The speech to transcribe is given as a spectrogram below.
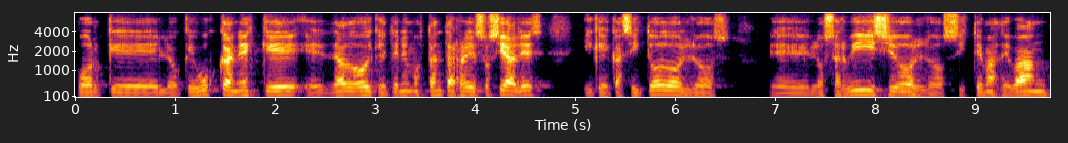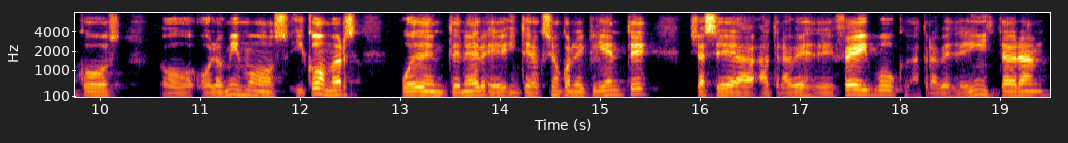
porque lo que buscan es que, dado hoy que tenemos tantas redes sociales y que casi todos los, eh, los servicios, los sistemas de bancos o, los mismos e-commerce pueden tener eh, interacción con el cliente, ya sea a través de Facebook, a través de Instagram,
